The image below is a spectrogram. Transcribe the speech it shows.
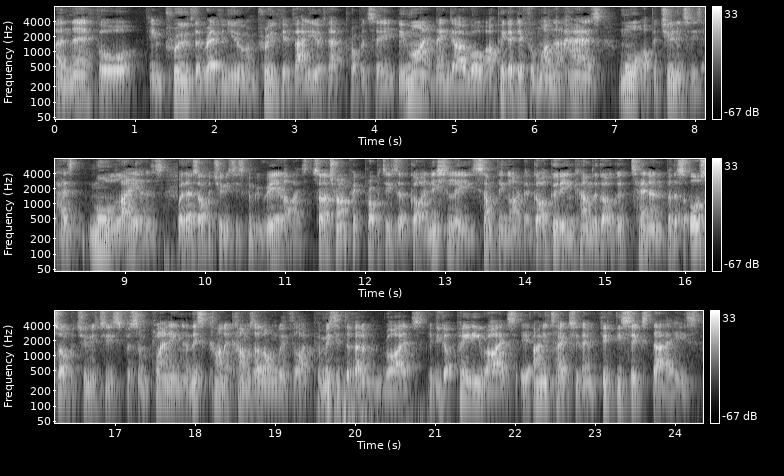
and therefore improve the revenue or improve the value of that property. You might then go, well, I'll pick a different one that has more opportunities, it has more layers where those opportunities can be realised. So I try and pick properties that have got initially something like they've got a good income, they've got a good tenant, but there's also opportunities for some planning, and this kind of comes along with like permitted development rights. If you've got PD rights, it only takes you then 56 days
